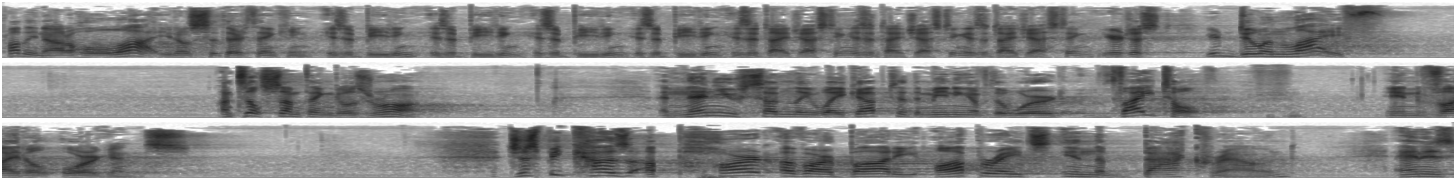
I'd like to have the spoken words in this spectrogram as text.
Probably not a whole lot. You don't sit there thinking, is it beating? Is it beating? Is it beating? Is it beating? Is it digesting? Is it digesting? Is it digesting? You're just, you're doing life until something goes wrong. And then you suddenly wake up to the meaning of the word vital in vital organs. Just because a part of our body operates in the background and is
